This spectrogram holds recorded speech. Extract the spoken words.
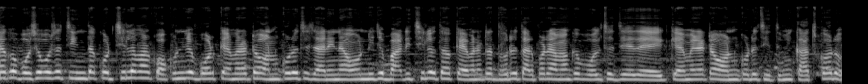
দেখো, বসে বসে চিন্তা করছিলাম আর কখন যে বর ক্যামেরাটা অন করেছে জানি না। ওর নিজে বাড়ি ছিল তো ক্যামেরাটা ধরে তারপরে আমাকে বলছে যে ক্যামেরাটা অন করেছি, তুমি কাজ করো?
